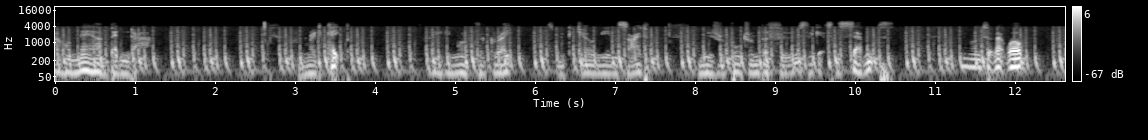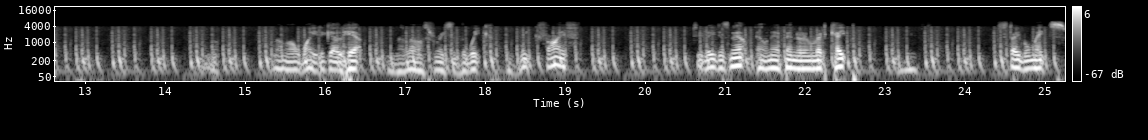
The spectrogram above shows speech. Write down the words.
Alnair Bender. From Red Cape. Leading one of the great. Smoky Joe on the inside. News reporter and Baffoos. They get to the seventh. One took that well. Long way to go here in the last race of the week. Week five. Leaders now, Elnair Bender and Red Cape. Stable mates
